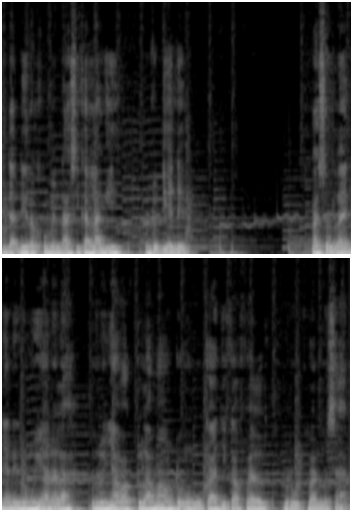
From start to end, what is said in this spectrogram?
tidak direkomendasikan lagi untuk diedit. Kasus lain yang ditemui adalah perlunya waktu lama untuk membuka jika file berukuran besar.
